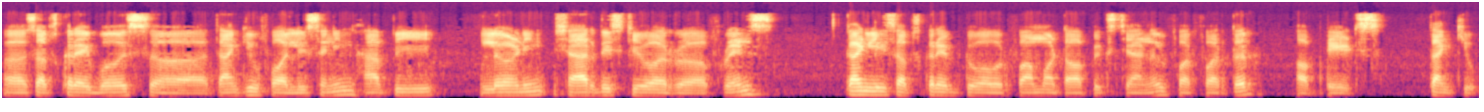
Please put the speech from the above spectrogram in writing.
uh, subscribers. Uh, thank you for listening. Happy learning. Share this to your uh, friends. Kindly subscribe to our Pharma Topics channel for further updates. Thank you.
